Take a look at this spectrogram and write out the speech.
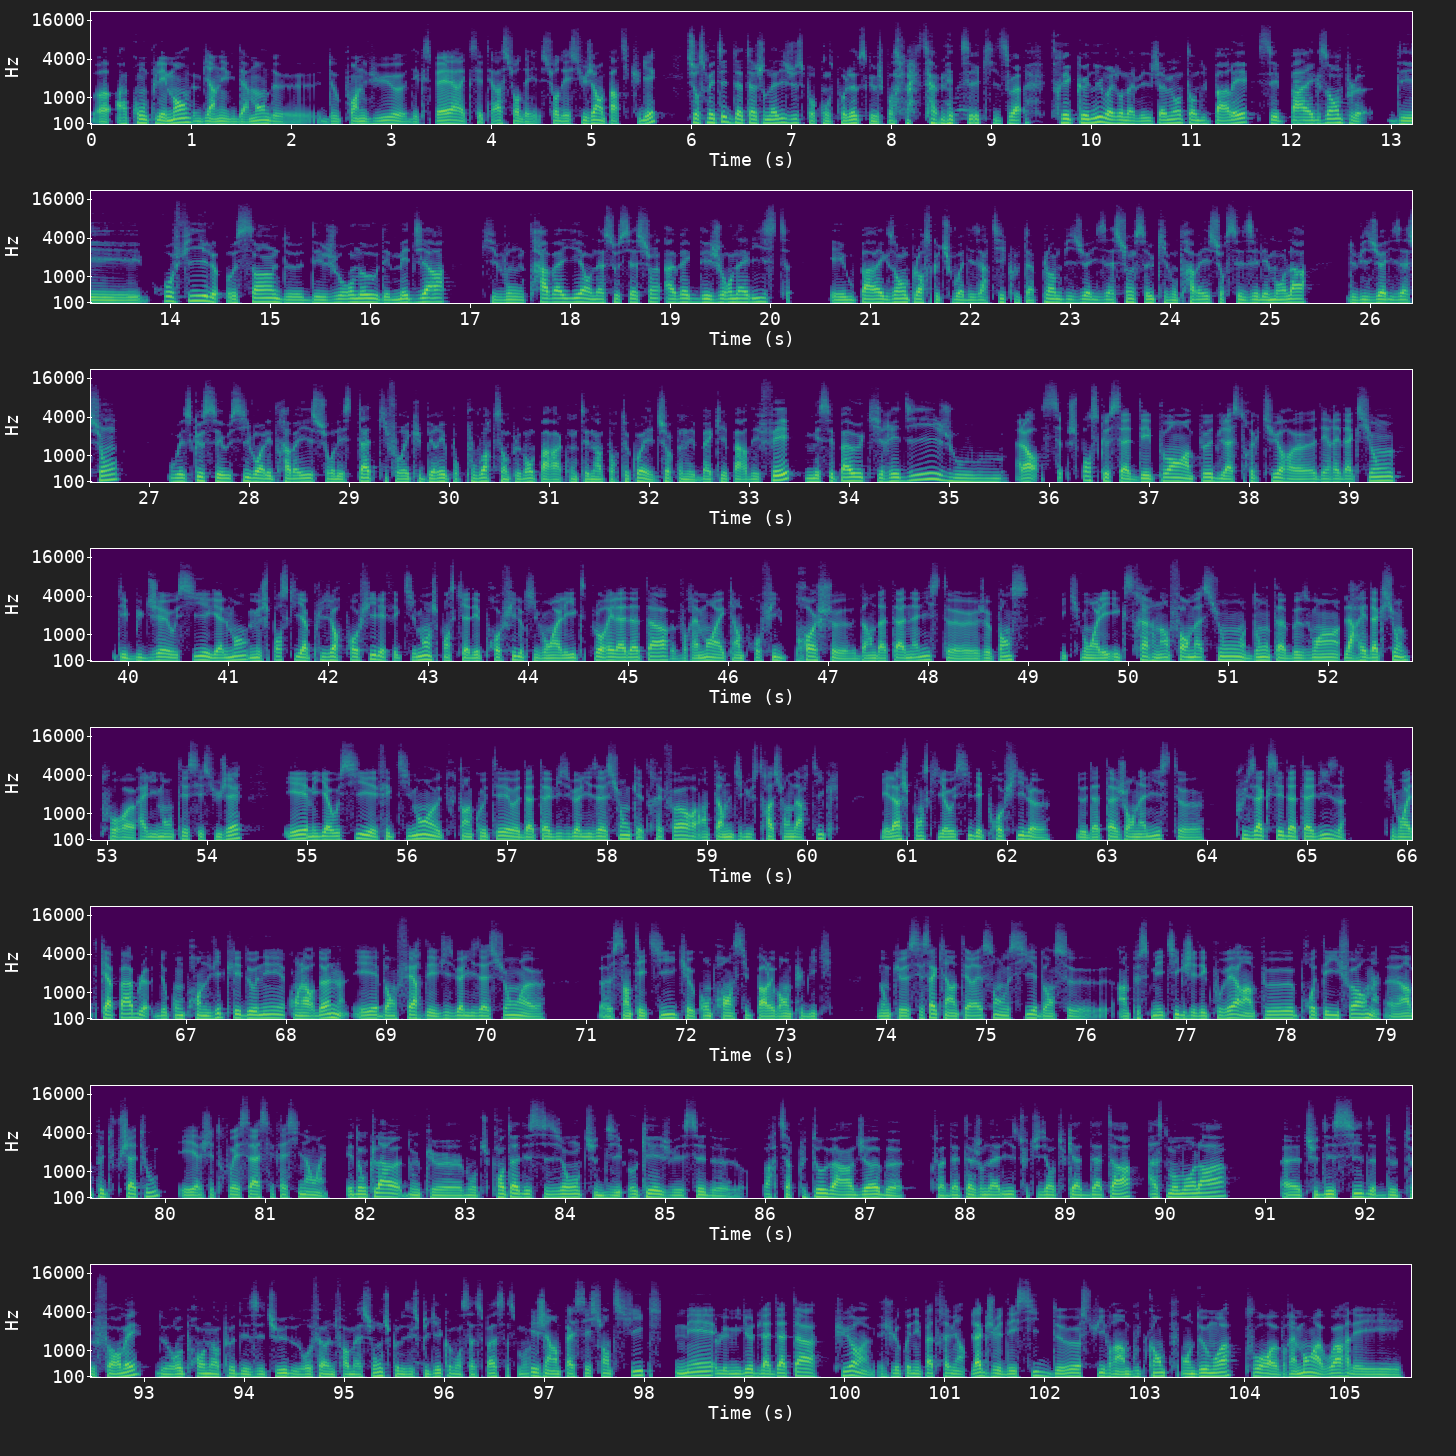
en complément, bien évidemment, de, de points de vue d'experts, etc., sur des, sur des sujets en particulier. Sur ce métier de data journaliste, juste pour qu'on se projette, parce que je pense pas que c'est un métier qui soit très connu, moi j'en avais jamais entendu parler, c'est par exemple des profils au sein de, des journaux, des médias qui vont travailler en association avec des journalistes et où par exemple, lorsque tu vois des articles où tu as plein de visualisations, c'est eux qui vont travailler sur ces éléments-là de visualisation ou est-ce que c'est aussi, vont aller travailler sur les stats qu'il faut récupérer pour pouvoir tout simplement pas raconter n'importe quoi et être sûr qu'on est baqué par des faits, mais c'est pas eux qui rédigent ou? Alors, je pense que ça dépend un peu de la structure des rédactions, des budgets aussi également, mais je pense qu'il y a plusieurs profils effectivement. Je pense qu'il y a des profils qui vont aller explorer la data vraiment avec un profil proche d'un data analyst, je pense et qui vont aller extraire l'information dont a besoin la rédaction pour alimenter ces sujets. Et, mais il y a aussi effectivement tout un côté data visualisation qui est très fort en termes d'illustration d'articles. Et là, je pense qu'il y a aussi des profils de data journalistes plus axés data vis qui vont être capables de comprendre vite les données qu'on leur donne et d'en faire des visualisations synthétiques, compréhensibles par le grand public. Donc c'est ça qui est intéressant aussi dans ce un peu ce métier que j'ai découvert, un peu protéiforme, un peu touche à tout, et j'ai trouvé ça assez fascinant. Ouais. Et donc là, donc bon, tu prends ta décision, tu te dis ok, je vais essayer de partir plutôt vers un job, que soit data journaliste ou tu dis en tout cas data. À ce moment-là, tu décides de te former, de reprendre un peu des études ou de refaire une formation. Tu peux nous expliquer comment ça se passe à ce moment J'ai un passé scientifique, mais le milieu de la data pure, je le connais pas très bien. Là que je décide de suivre un bootcamp en deux mois pour vraiment avoir des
